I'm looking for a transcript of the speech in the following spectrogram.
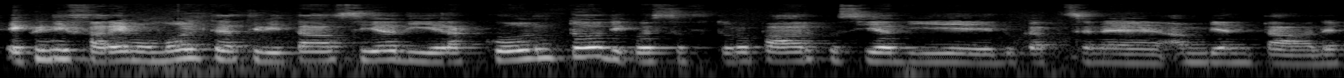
e quindi faremo molte attività sia di racconto di questo futuro parco, sia di educazione ambientale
